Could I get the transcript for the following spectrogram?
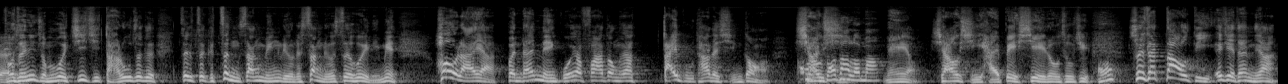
否则你怎么会积极打入这个这个这个政商名流的上流社会里面？后来呀，本来美国要发动要逮捕他的行动哦，消息抓到了吗？没有，消息还被泄露出去哦，所以他到底，而且他你看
